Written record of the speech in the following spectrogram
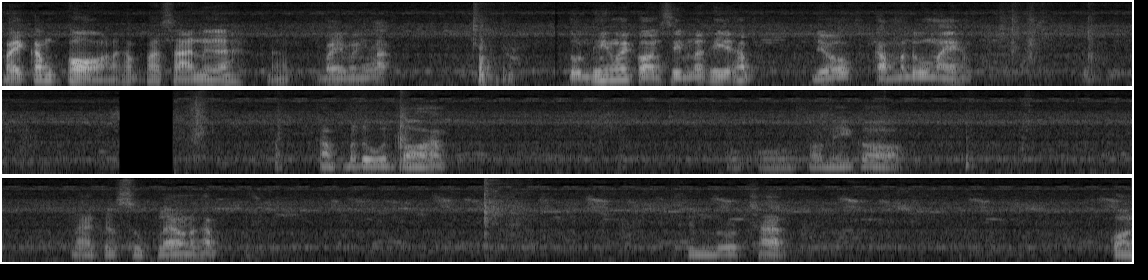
ใบกำก่อนะครับ ภาษาเหนือนะครับ ใบแมงลัก ตุนทิ้งไว้ก่อนสิบนาทีครับ เดี๋ยวกลับมาดูใหม่ครับ กลับมาดูกันต่อครับ ตอนนี้ก็ น่าจะสุกแล้วนะครับ ชิมรสชาติ ก่อน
